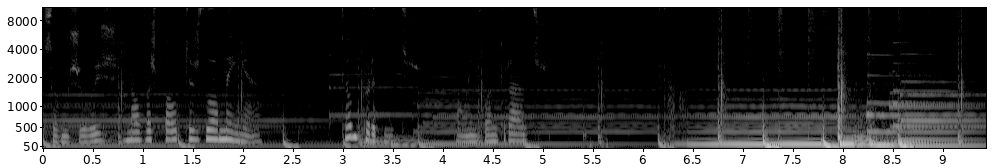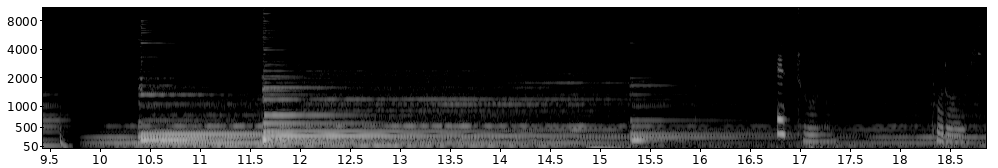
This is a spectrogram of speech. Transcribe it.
Somos hoje novas pautas do amanhã, tão perdidos, tão encontrados. É tudo por hoje.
